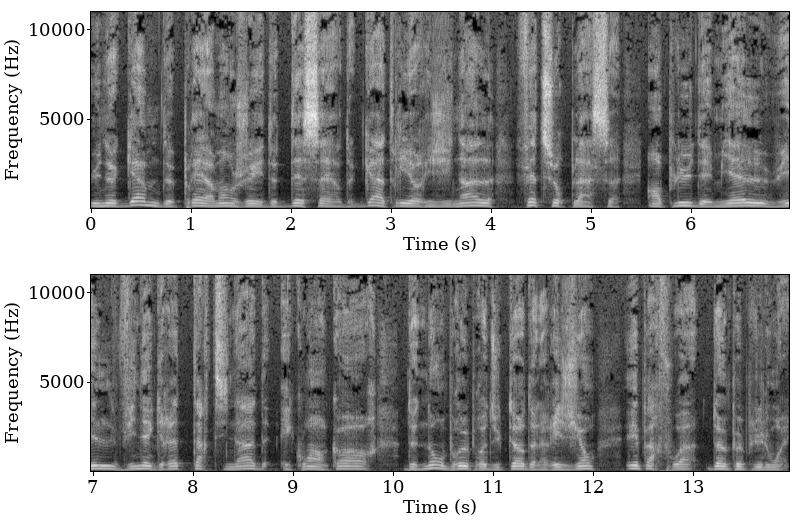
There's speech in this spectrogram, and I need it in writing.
une gamme de prêts à manger, de desserts, de gâteries originales faites sur place, en plus des miels, huiles, vinaigrettes, tartinades et quoi encore, de nombreux producteurs de la région et parfois d'un peu plus loin.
